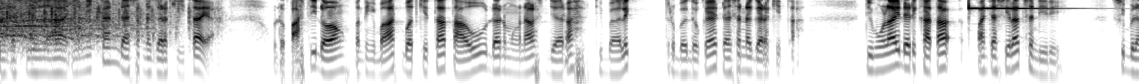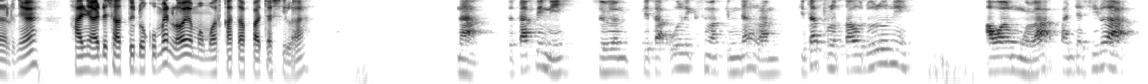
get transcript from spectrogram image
Pancasila ini kan dasar negara kita ya. Udah pasti dong, penting banget buat kita tahu dan mengenal sejarah di balik terbentuknya dasar negara kita. Dimulai dari kata Pancasila sendiri. Sebenarnya, hanya ada satu dokumen loh yang memuat kata Pancasila. Nah, tetapi nih, sebelum kita ulik semakin dalam, kita perlu tahu dulu nih, awal mula Pancasila.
